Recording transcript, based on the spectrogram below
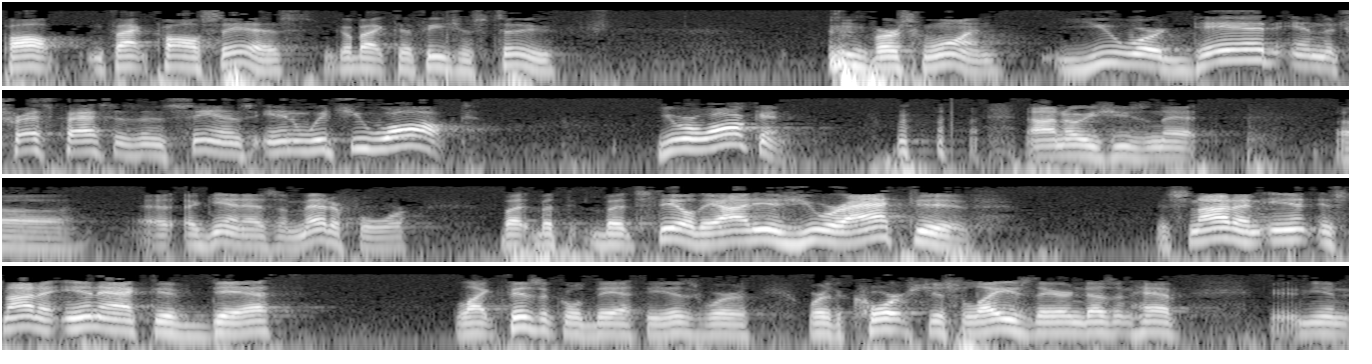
Paul, in fact, Paul says, go back to Ephesians 2, verse 1, you were dead in the trespasses and sins in which you walked. You were walking. now, I know he's using that uh, again as a metaphor, but but but still, the idea is you were active. It's not an in, it's not an inactive death like physical death is, where where the corpse just lays there and doesn't have you know,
